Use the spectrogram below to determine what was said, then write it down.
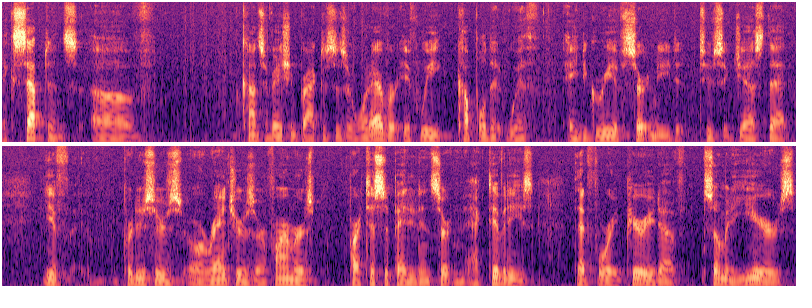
acceptance of conservation practices or whatever if we coupled it with a degree of certainty to, to suggest that if producers or ranchers or farmers participated in certain activities, that for a period of so many years,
